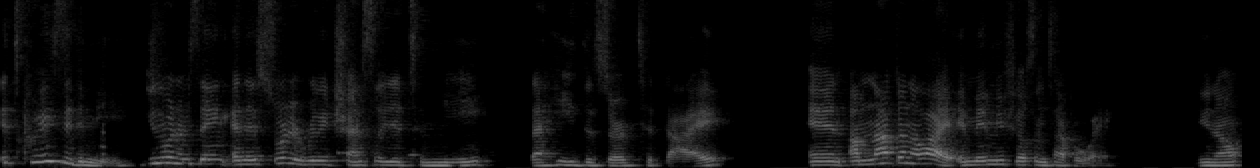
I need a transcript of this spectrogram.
it's crazy to me. You know what I'm saying? And it sort of really translated to me that he deserved to die. And I'm not gonna lie, it made me feel some type of way. You know,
